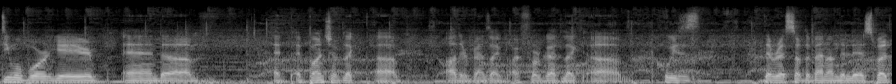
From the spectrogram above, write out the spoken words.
Dimmu Borgir and um, a, a bunch of like uh, other bands. Like I forgot like um, who is the rest of the band on the list, but.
